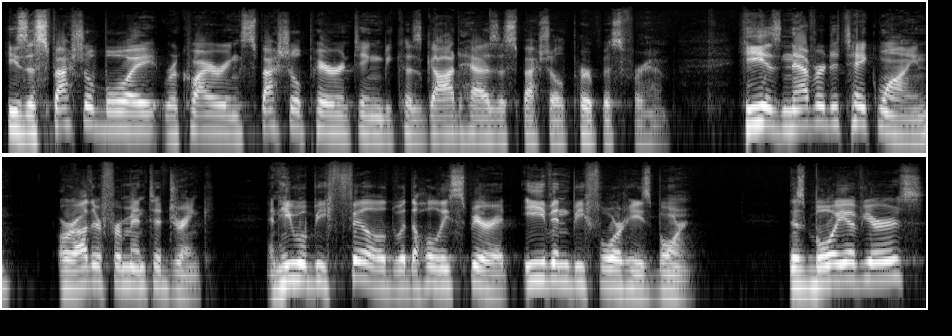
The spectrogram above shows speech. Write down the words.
He's a special boy requiring special parenting because God has a special purpose for him. He is never to take wine or other fermented drink and he will be filled with the Holy Spirit even before he's born. This boy of yours,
